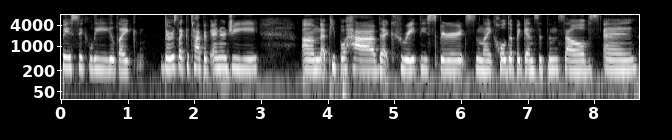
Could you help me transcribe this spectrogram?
basically like there's like a type of energy um, that people have that create these spirits and like hold up against it themselves and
